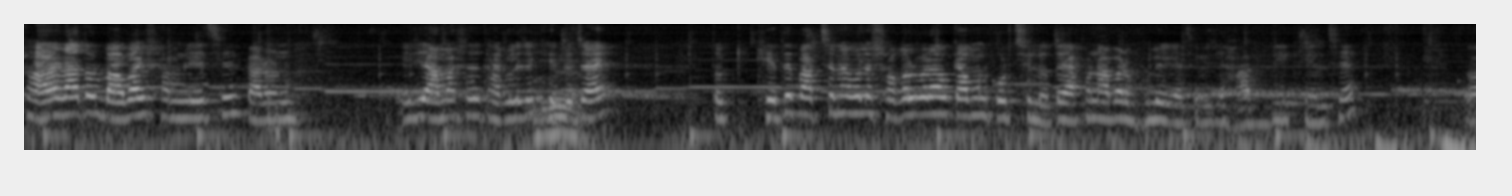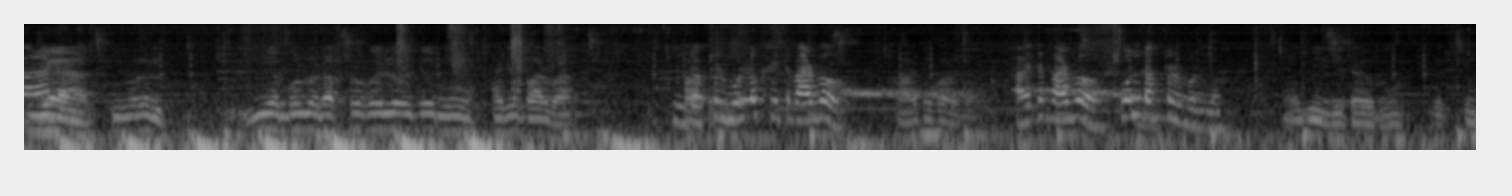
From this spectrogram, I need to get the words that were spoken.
সারা রাত ওর বাবাই সামলিয়েছে কারণ এই যে আমার সাথে থাকলে যে খেতে চায় তো খেতে পাচ্ছে না বলে সকালবেলাও কেমন করছিল তো এখন আবার ভুলে গেছে ওই যে হাত দিয়ে খেলছে। তো ইয়ে বলল ডক্টর কইলো যে খাইতে পারবা। ডক্টর বলল খেতে পারব? খাওয়াতে পারবা। খাওয়াতে পারব? কোন ডক্টর বলল? ওই যে যেটা ভ্যাকসিন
